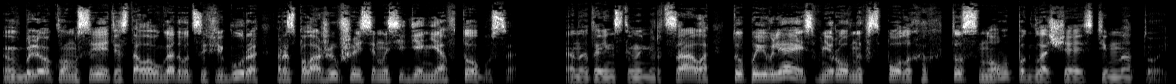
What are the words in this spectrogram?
В блеклом свете стала угадываться фигура, расположившаяся на сиденье автобуса. Она таинственно мерцала, то появляясь в неровных всполохах, то снова поглощаясь темнотой.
